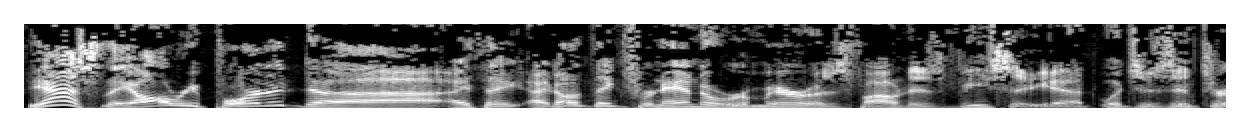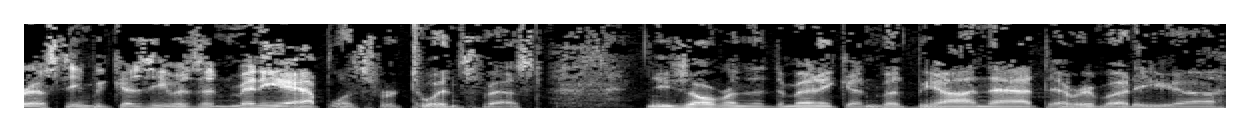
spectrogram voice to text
Yes, they all reported. Uh, I think I don't think Fernando Romero found his visa yet, which is interesting because he was in Minneapolis for Twins Fest. He's over in the Dominican, but beyond that, everybody uh,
